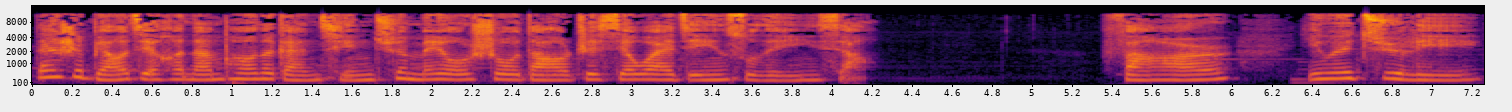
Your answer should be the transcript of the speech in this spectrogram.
但是表姐和男朋友的感情却没有受到这些外界因素的影响，反而因为距离，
